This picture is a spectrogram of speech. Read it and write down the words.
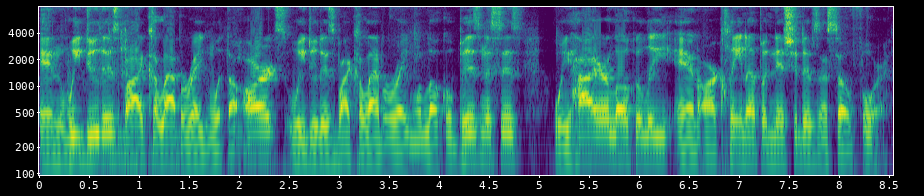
And we do this by collaborating with the arts. We do this by collaborating with local businesses. We hire locally and our cleanup initiatives and so forth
